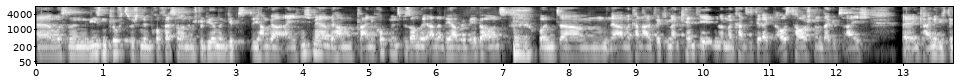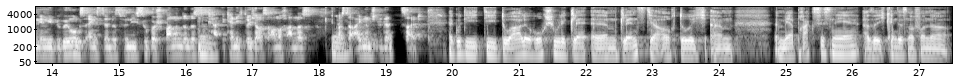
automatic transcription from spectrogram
äh, wo es einen riesen Kluft zwischen dem Professor und dem Studierenden gibt, die haben wir eigentlich nicht mehr. Wir haben kleine Gruppen, insbesondere an der DHBW bei uns. Mhm. Und ähm, ja, man kann halt wirklich, man kennt jeden und man kann sich direkt austauschen und da gibt es eigentlich äh, in keine Richtung irgendwie Berührungsängste und das finde ich super spannend und das mhm. kenne ich durchaus auch noch anders ja. aus der eigenen Studentenzeit. Ja gut, die, die duale Hochschule ähm, glänzt ja auch durch ähm, mehr Praxisnähe. Also ich kenne das noch von der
